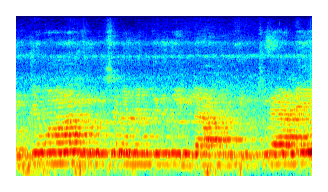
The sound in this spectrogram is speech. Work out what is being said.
கொஞ்சமாக இருக்கிறது இல்லாமல் இருக்கிறாளே.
